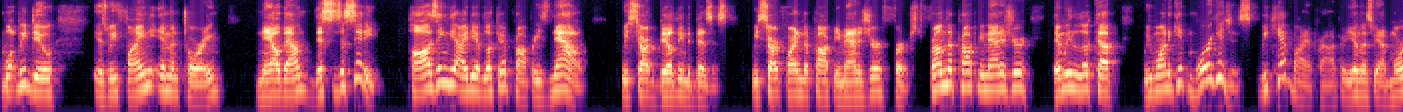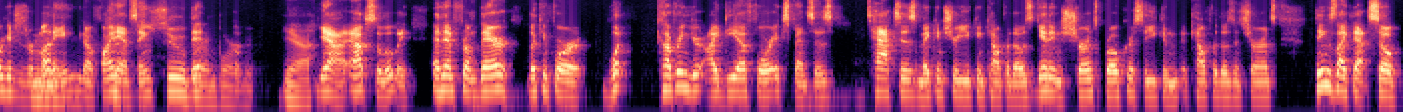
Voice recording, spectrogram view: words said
what we do is we find inventory, nail down this is a city, pausing the idea of looking at properties. Now we start building the business. We start finding the property manager first. From the property manager, then we look up. We want to get mortgages. We can't buy a property unless we have mortgages or mm-hmm. money, you know, financing. Super that, important. Yeah. Yeah, absolutely. And then from there, looking for what covering your idea for expenses, taxes, making sure you can count for those, get insurance brokers so you can account for those insurance, things like that. So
